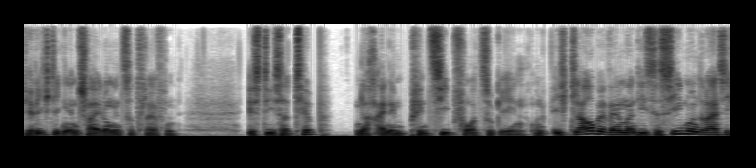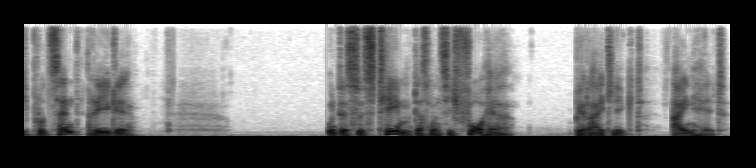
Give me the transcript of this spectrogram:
die richtigen Entscheidungen zu treffen, ist dieser Tipp, nach einem Prinzip vorzugehen. Und ich glaube, wenn man diese 37%-Regel und das System, das man sich vorher bereitlegt, einhält,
